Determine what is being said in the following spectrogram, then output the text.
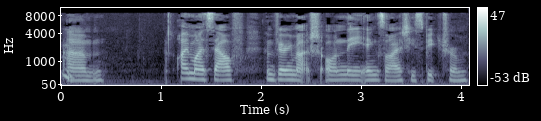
Hmm. Um, I myself am very much on the anxiety spectrum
